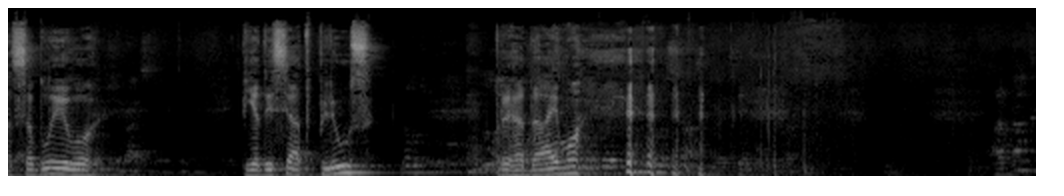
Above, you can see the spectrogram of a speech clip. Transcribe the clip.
Особливо 50 плюс. Пригадаємо. А так?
